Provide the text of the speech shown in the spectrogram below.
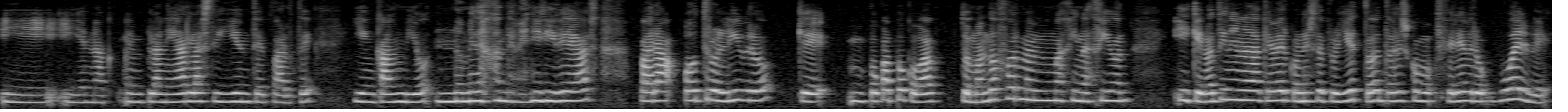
y, en, en planear la siguiente parte. Y en cambio no me dejan de venir ideas para otro libro que poco a poco va tomando forma en mi imaginación y que no tiene nada que ver con este proyecto, entonces como cerebro vuelve,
